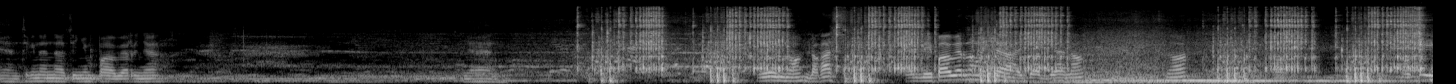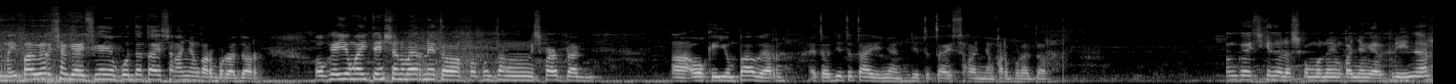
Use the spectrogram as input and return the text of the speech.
Yan, tingnan natin yung power niya. Yan. Yun, no? Lakas. Yan, may power naman siya, idol. Yan, no? No? Okay, may power siya guys. Ngayon, punta tayo sa kanyang karburador. Okay, yung high tension wire nito, papuntang spark plug, ah okay yung power. Ito, dito tayo yan. Dito tayo sa kanyang karburador. Ang guys, kinalas ko muna yung kanyang air cleaner.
